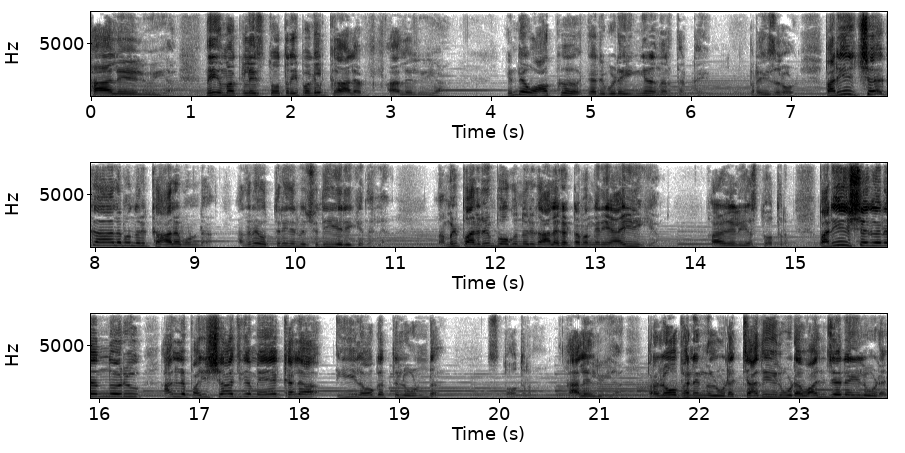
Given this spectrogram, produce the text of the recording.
Hallelujah. നീ മക്കളെ സ്തോത്ര ഈ പകൽക്കാലം. ഹാലലൂയ. എന്റെ വാക്ക് ഞാൻ ഇവിടെ ഇങ്ങനെ നിർത്തട്ടെ. പ്രൈസ് ലോഡ് പരീക്ഷാകാലം എന്നൊരു കാലമുണ്ട്. അതിനെ ഒത്തിരി ഞാൻ വിശദീകരിക്കുന്നില്ല. നമ്മൾ പലരും പോകുന്ന ഒരു കാലഘട്ടം അങ്ങനെ ആയിരിക്കാം ഹാലലൂയ സ്തോത്രം. പരീക്ഷകൻ എന്നൊരു അല്ല പൈശാചിക മേഖല ഈ ലോകത്തിലുണ്ട്. സ്തോത്രം. ഹാലലുയ്യ പ്രലോഭനങ്ങളിലൂടെ ചതിയിലൂടെ വഞ്ചനയിലൂടെ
